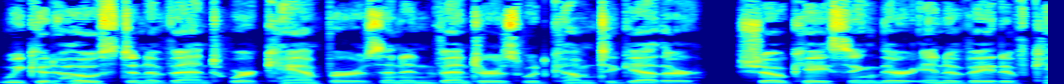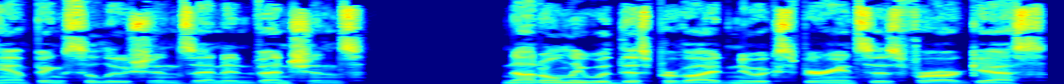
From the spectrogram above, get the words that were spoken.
We could host an event where campers and inventors would come together, showcasing their innovative camping solutions and inventions. Not only would this provide new experiences for our guests,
